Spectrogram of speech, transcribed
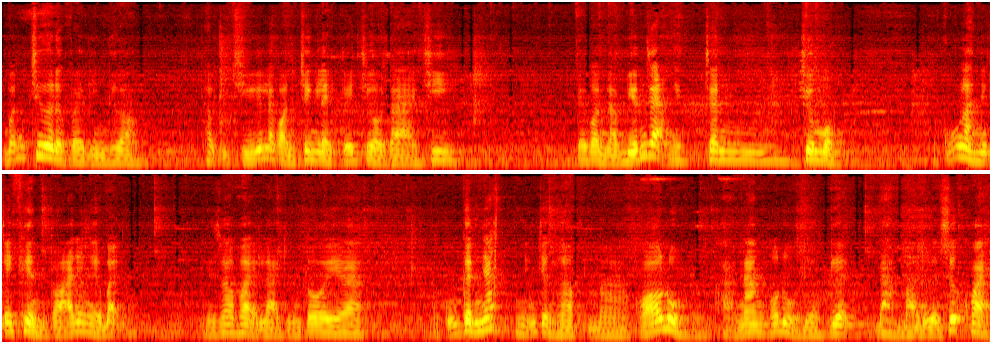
vẫn chưa được về bình thường thậm chí là còn chênh lệch cái chiều dài chi. Thế còn là biến dạng cái chân chưa mổ cũng là những cái phiền toái cho người bệnh. Thì do vậy là chúng tôi à, cũng cân nhắc những trường hợp mà có đủ khả năng có đủ điều kiện đảm bảo điều kiện sức khỏe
